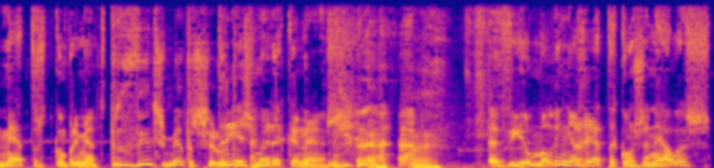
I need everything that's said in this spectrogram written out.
metros de comprimento. 300 metros de charuto. Três maracanãs. Havia uma linha reta com janelas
